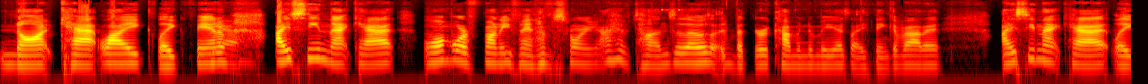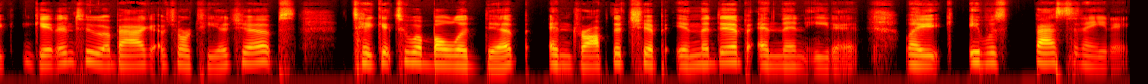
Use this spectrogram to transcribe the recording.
not cat like like phantom yeah. i seen that cat one more funny phantom story i have tons of those but they're coming to me as i think about it i seen that cat like get into a bag of tortilla chips take it to a bowl of dip and drop the chip in the dip and then eat it like it was fascinating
